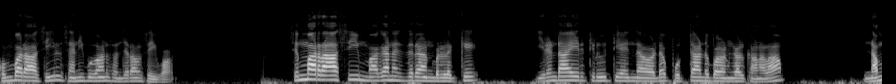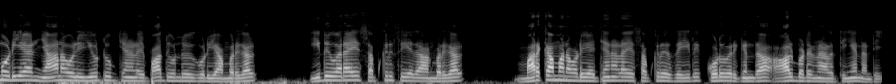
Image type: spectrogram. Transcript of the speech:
கும்பராசியில் சனி புகான் சஞ்சாரம் செய்வார். சிம்ம ராசி மக நட்சத்திர அன்பர்களுக்கு இரண்டாயிரத்தி இருபத்தி ஐந்தாவது புத்தாண்டு பலன்கள் காணலாம். நம்முடைய ஞானவழி யூடியூப் சேனலை பார்த்து கொண்டு இருக்கக்கூடிய அன்பர்கள் இதுவரை சப்ஸ்கிரைப் செய்த அன்பர்கள் மறக்காமல் நம்முடைய சேனலை சப்ஸ்கிரைப் செய்து கொடுவிருக்கின்ற ஆல் பட்டன் அழுத்திங்க நன்றி.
